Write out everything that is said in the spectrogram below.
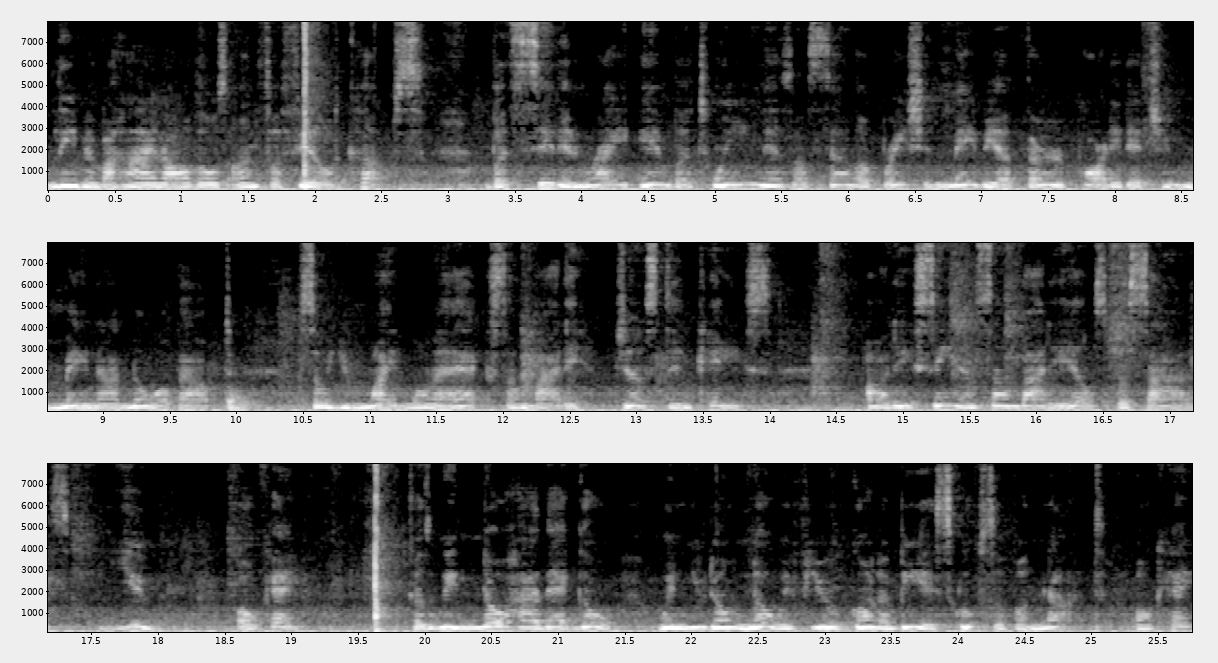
leaving behind all those unfulfilled cups. But sitting right in between is a celebration, maybe a third party that you may not know about. So you might want to ask somebody just in case are they seeing somebody else besides you? Okay? Because we know how that go when you don't know if you're going to be exclusive or not. Okay?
